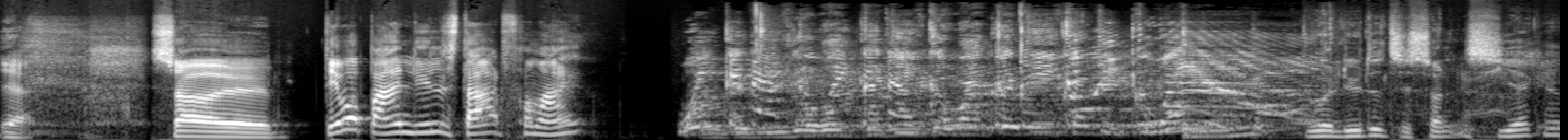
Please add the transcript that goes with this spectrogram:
Ja. Så øh, det var bare en lille start fra mig. Du har lyttet til Sådan Cirka,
